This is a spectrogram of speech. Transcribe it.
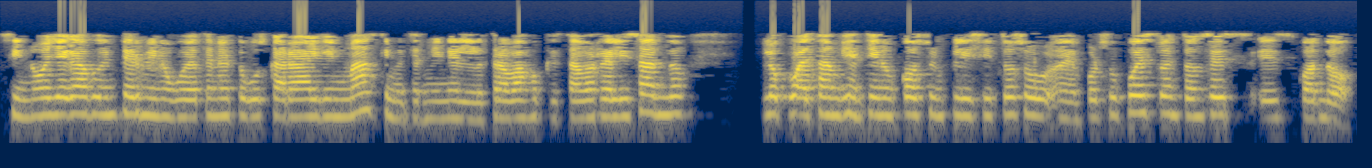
si no llega a buen término voy a tener que buscar a alguien más que me termine el trabajo que estaba realizando, lo cual también tiene un costo implícito, eh, por supuesto, entonces es cuando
